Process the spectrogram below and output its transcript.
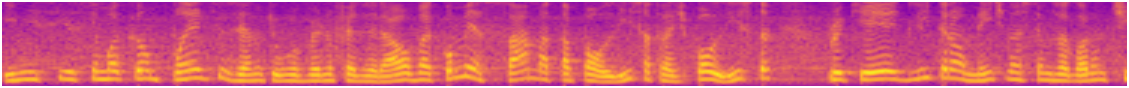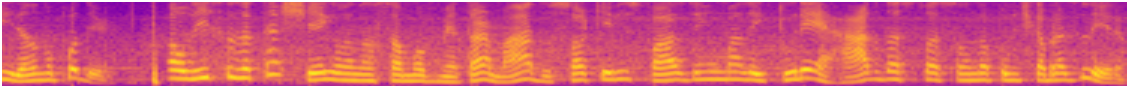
inicia-se uma campanha dizendo que o governo federal vai começar a matar paulista atrás de paulista, porque literalmente nós temos agora um tirano no poder. Paulistas até chegam a lançar um movimento armado, só que eles fazem uma leitura errada da situação da política brasileira.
